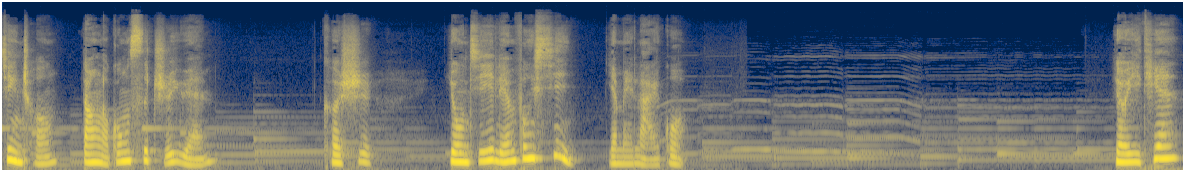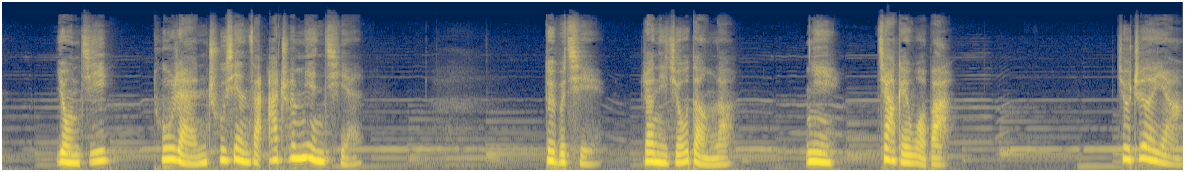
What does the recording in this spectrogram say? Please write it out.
进城当了公司职员。可是，永吉连封信。也没来过。有一天，永吉突然出现在阿春面前。对不起，让你久等了，你嫁给我吧。就这样，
